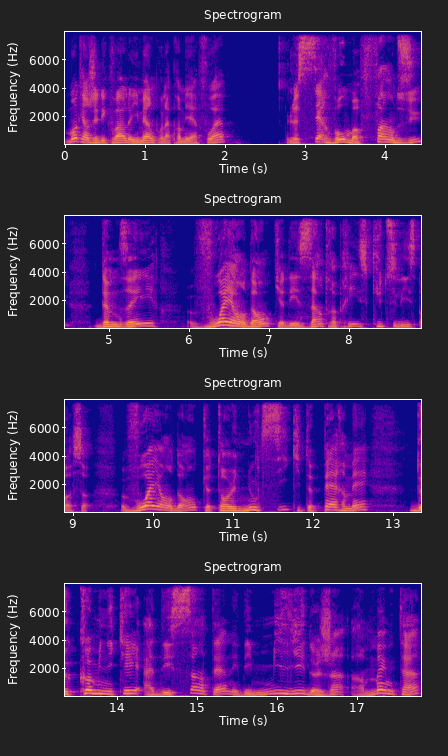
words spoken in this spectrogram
moi, quand j'ai découvert le email pour la première fois, le cerveau m'a fendu de me dire Voyons donc qu'il y a des entreprises qui n'utilisent pas ça. Voyons donc que tu as un outil qui te permet de communiquer à des centaines et des milliers de gens en même temps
